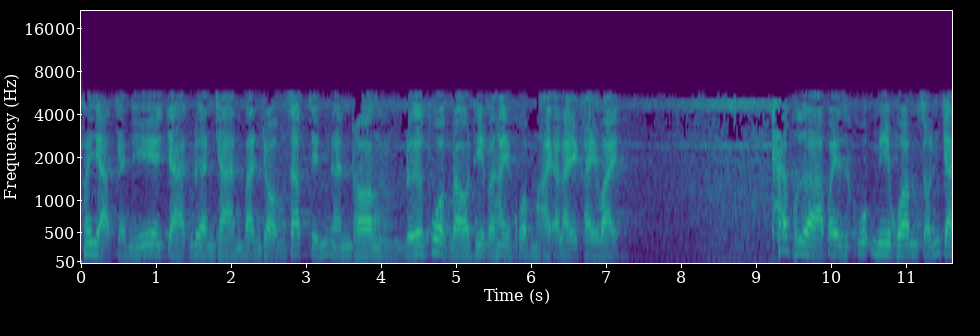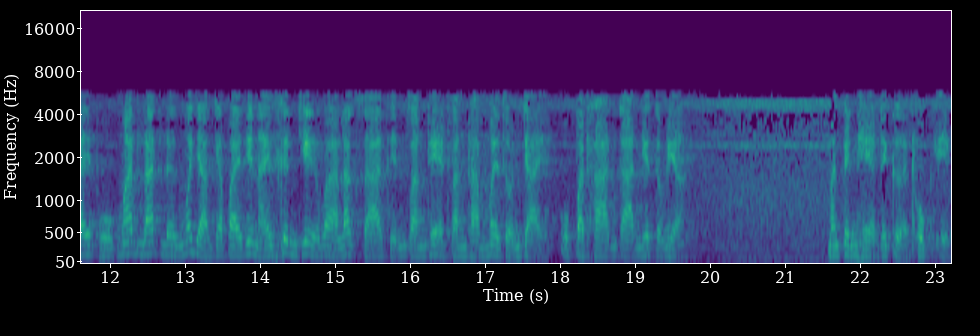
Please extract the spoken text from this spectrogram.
ไม่อยากจะหนีจากเรือนชานบ้านช่องทรัพย์สินเงินทอง หรือพวกเราที่ไปให้ความหมายอะไรใครไว้ ถ้าเพื่อไปมีความสนใจผูกมัดลัดเลึงไม่อยากจะไปที่ไหนขึ้นชื่อว่ารักษาศีลฟังเทศฟังธรรมไม่สนใจ อุปทานการยึดตรงนี้มันเป็นเหตุให้เกิดทุกข์อีก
